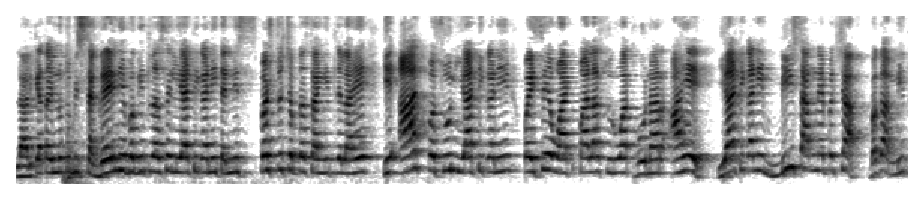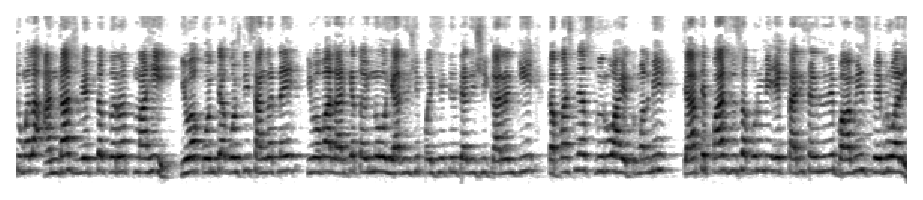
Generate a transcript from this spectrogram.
लाडक्या ताईंनो तुम्ही सगळ्यांनी बघितलं असेल या ठिकाणी. त्यांनी स्पष्ट शब्द सांगितलेलं आहे की आजपासून या ठिकाणी पैसे वाटपाला सुरुवात होणार आहे. या ठिकाणी मी सांगण्यापेक्षा बघा मी तुम्हाला अंदाज व्यक्त करत नाही किंवा कोणत्या गोष्टी सांगत नाही की बाबा लाडक्या ताईंनो या दिवशी पैसे येतील त्या दिवशी. कारण की तपासण्या सुरू आहे तुम्हाला मी चार ते पाच दिवसापूर्वी मी एक तारीख सांगितली होती बावीस फेब्रुवारी.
